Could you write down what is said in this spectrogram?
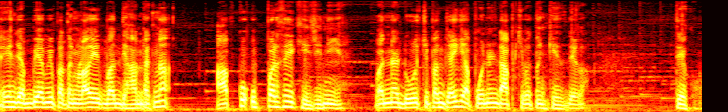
लेकिन जब भी अभी पतंग उड़ाओ, एक बात ध्यान रखना, आपको ऊपर से ही खींचनी है, वरना डोर चिपक जाएगी अपोनेंट आपकी पतंग खींच देगा। देखो,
